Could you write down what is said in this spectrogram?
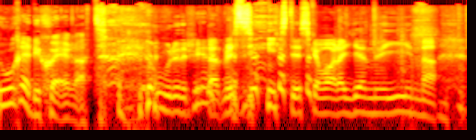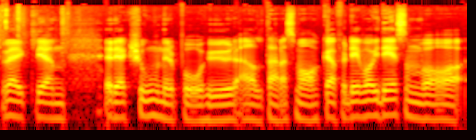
oredigerat. oredigerat, precis. Det ska vara genuina, verkligen, reaktioner på hur allt det här smakar. För det var ju det som var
